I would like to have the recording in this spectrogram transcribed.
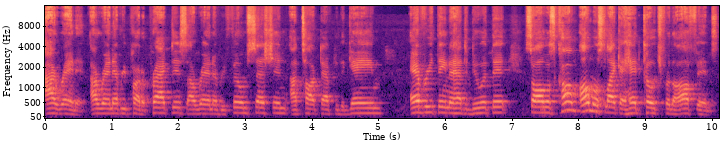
I, ran it. I ran every part of practice. I ran every film session. I talked after the game, everything that had to do with it. So I was calm, almost like a head coach for the offense.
